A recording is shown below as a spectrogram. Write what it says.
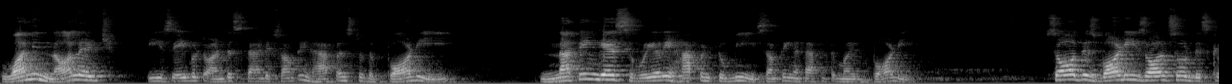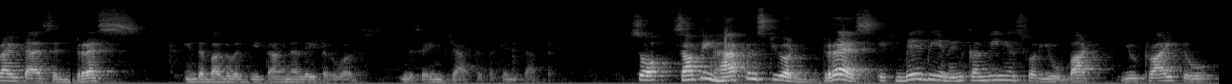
one in knowledge is able to understand if something happens to the body, nothing has really happened to me, something has happened to my body. So, this body is also described as a dress in the Bhagavad Gita in a later verse, in the same chapter, second chapter. So, something happens to your dress, it may be an inconvenience for you, but you try to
